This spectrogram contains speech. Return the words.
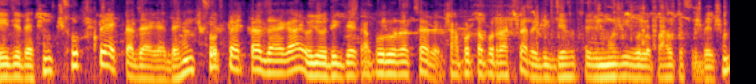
এই যে দেখেন ছোট্ট একটা জায়গায় দেখেন ছোট্ট একটা জায়গায় ওই যে ওদিক দিয়ে কাপড় রাখছে আর কাপড় টাপড় রাখছে আর এদিক দিয়ে হচ্ছে যে মুরগিগুলো পালতেছে দেখুন।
